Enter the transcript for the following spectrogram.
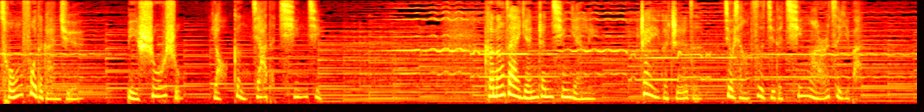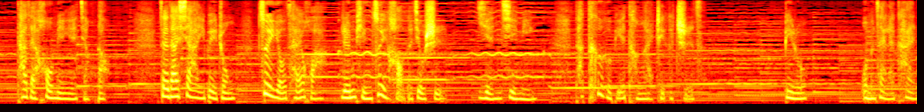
从父的感觉，比叔叔要更加的亲近。可能在颜真卿眼里，这个侄子就像自己的亲儿子一般。他在后面也讲到，在他下一辈中最有才华、人品最好的就是颜季明，他特别疼爱这个侄子。比如，我们再来看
